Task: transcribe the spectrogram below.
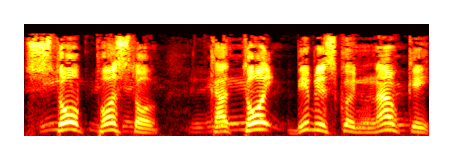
sto posto ka toj biblijskoj nauki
